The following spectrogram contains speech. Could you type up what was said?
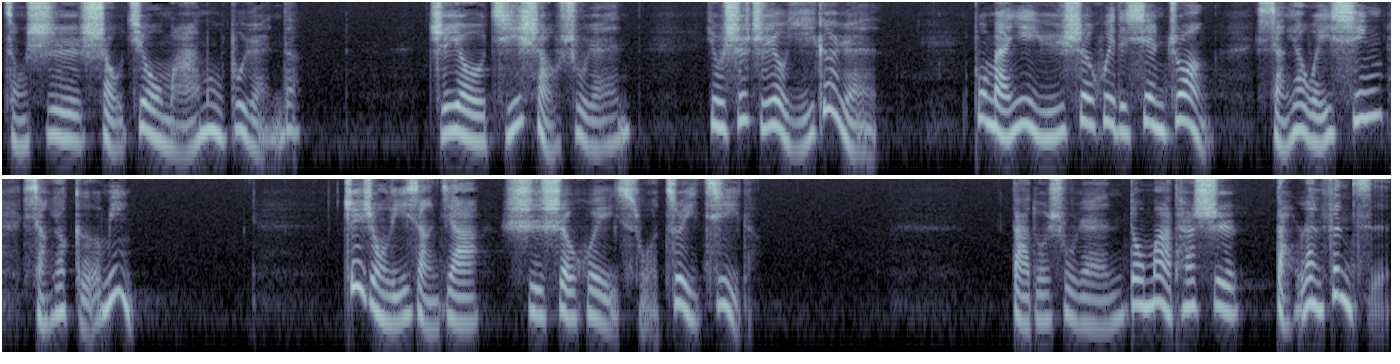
总是守旧、麻木不仁的，只有极少数人，有时只有一个人，不满意于社会的现状，想要维新，想要革命。这种理想家是社会所最忌的。大多数人都骂他是捣乱分子，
